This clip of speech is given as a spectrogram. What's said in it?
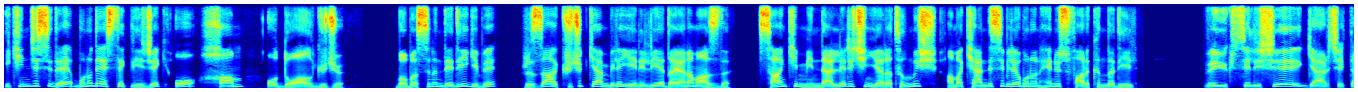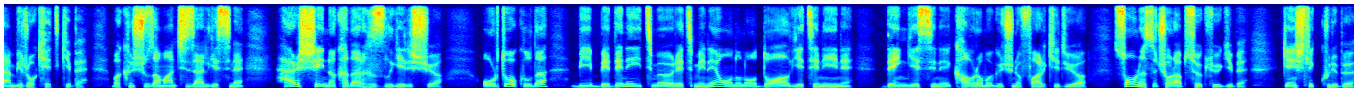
ikincisi de bunu destekleyecek o ham, o doğal gücü. Babasının dediği gibi Rıza küçükken bile yeniliğe dayanamazdı. Sanki minderler için yaratılmış ama kendisi bile bunun henüz farkında değil. Ve yükselişi gerçekten bir roket gibi. Bakın şu zaman çizelgesine her şey ne kadar hızlı gelişiyor. Ortaokulda bir beden eğitimi öğretmeni onun o doğal yeteneğini, dengesini, kavrama gücünü fark ediyor. Sonrası çorap söklüğü gibi. Gençlik kulübü,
